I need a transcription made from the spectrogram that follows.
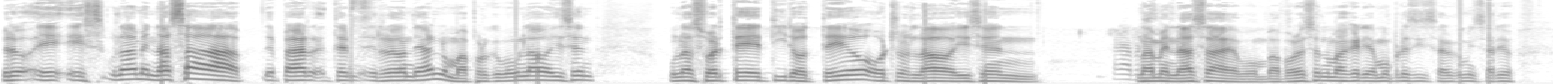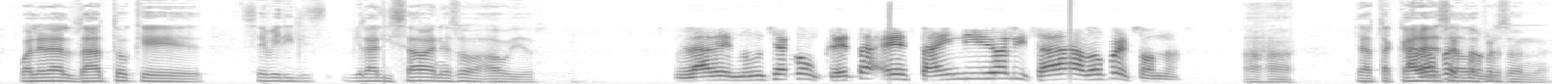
Pero eh, es una amenaza, para redondear nomás, porque por un lado dicen una suerte de tiroteo, otros lados dicen una amenaza de bomba. Por eso nomás queríamos precisar, comisario, cuál era el dato que se viralizaba en esos audios. La denuncia concreta está individualizada a dos personas. Ajá, de atacar a, esas dos personas.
